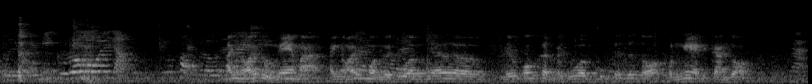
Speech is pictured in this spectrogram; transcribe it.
sử dụng cái micro ấy nhỉ? Anh nói đủ nghe mà, anh nói mọi người thu âm sẽ nếu có cần phải thu âm cũng sẽ rất rõ, còn nghe thì càng rõ. Dạ.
